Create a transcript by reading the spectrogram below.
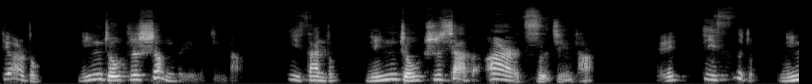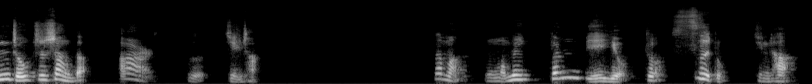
第二种零轴之上的一个金叉，第三种零轴之下的二次金叉，哎，第四种零轴之上的二次金叉。那么我们分别有这四种金叉，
